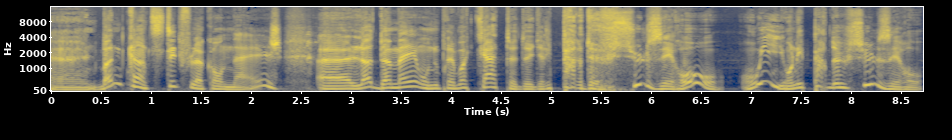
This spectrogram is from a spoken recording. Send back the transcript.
une bonne quantité de flocons de neige. Là, demain, on nous prévoit 4 degrés par-dessus le zéro. Oui, on est par-dessus le zéro.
